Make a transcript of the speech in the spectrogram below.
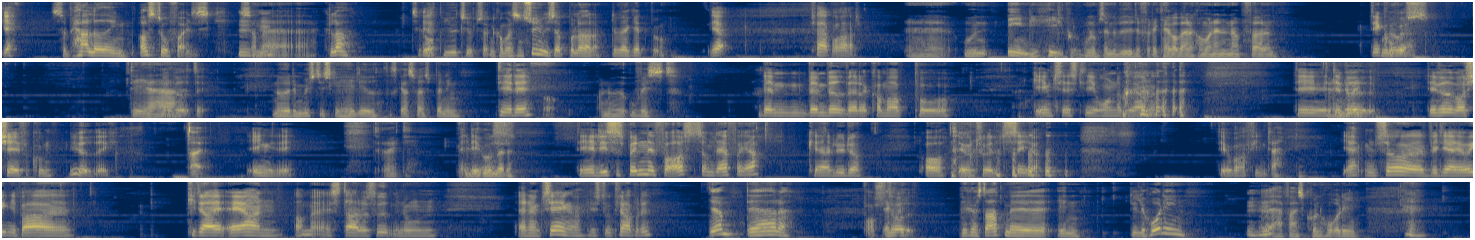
Ja. Så vi har lavet en, os to faktisk, mm-hmm. som Mhm. er klar til at Ja. op på YouTube, så den kommer sandsynligvis op på lørdag. Det vil jeg gætte på. Ja. Klar parat. Øh, uden egentlig helt 100% at vide det, for det kan godt være, der kommer en anden op før den. Det Who kunne være. Det Jeg er ved det. noget af det mystiske her i livet. Der skal også være spænding Det er det. og noget uvist. Hvem, hvem ved, hvad der kommer op på Game Test lige rundt om hjørnet? det, det, det det, ved ved, det ved vores chefer kun. Vi ved det ikke. Nej, Ingen idé. det er rigtigt. Men det det er, ud med også, det. det er lige så spændende for os, som det er for jer, kære lytter og eventuelt seere. det er jo bare fint. Ja. Ja, men så øh, vil jeg jo egentlig bare øh, give dig æren om at starte os ud med nogle annonceringer, hvis du er klar på det. Ja, det er der. Forstået. Vi kan starte med en lille hurtig en. Mm-hmm. Eller jeg er faktisk kun hurtig.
